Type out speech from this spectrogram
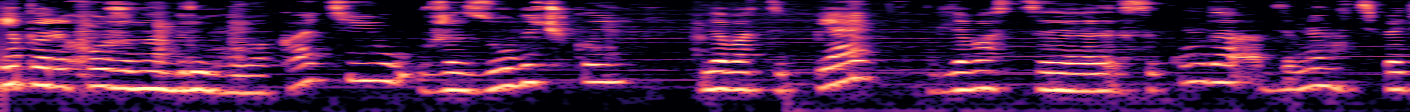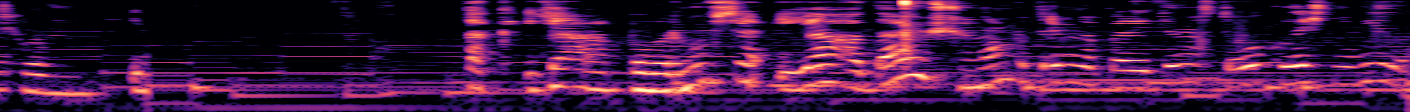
Я переходжу на другу локацію вже з удочкою. Для вас це 5, для вас це секунда, а для мене це 5 хвилин. І... Так, я повернувся і я гадаю, що нам потрібно перейти на столок лесні віли.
